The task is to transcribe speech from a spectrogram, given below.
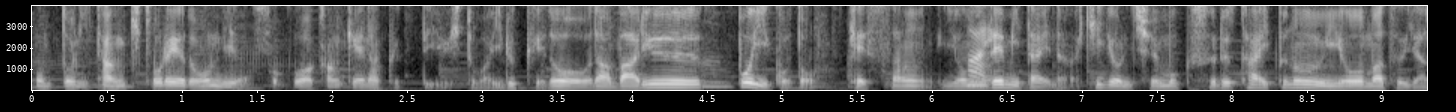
本当に短期トレードオンリーのそこは関係なくっていう人はいるけどだからバリューっぽいこと、決算読んでみたいな、企業に注目するタイプの運用をまずや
